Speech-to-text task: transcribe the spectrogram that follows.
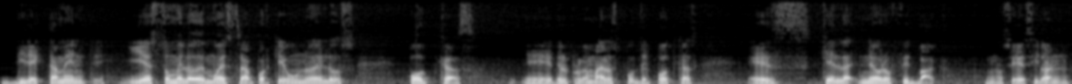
directamente. Y esto me lo demuestra porque uno de los podcasts eh, del programa del podcast es que el neurofeedback. No sé si lo han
